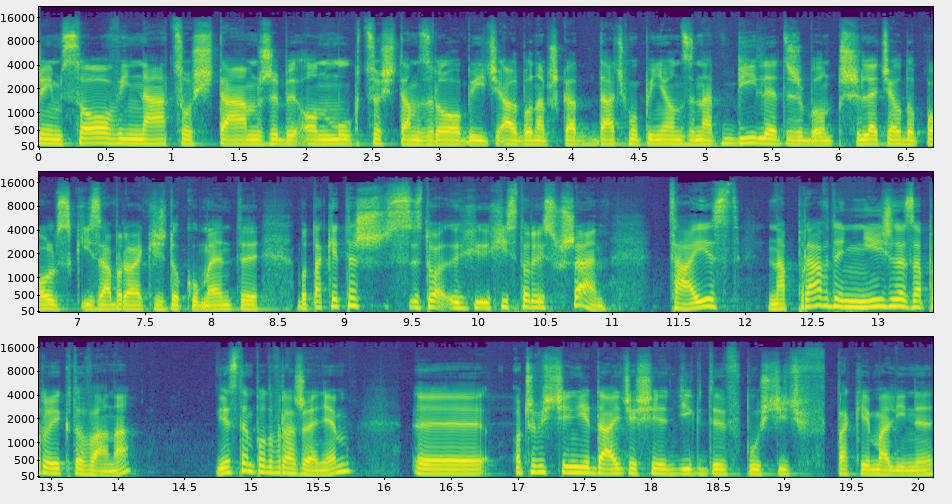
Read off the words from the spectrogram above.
Jamesowi na coś tam, żeby on mógł coś tam zrobić, albo na przykład dać mu pieniądze na bilet, żeby on przyleciał do Polski, zabrał jakieś dokumenty, bo takie też historie słyszałem. Ta jest naprawdę nieźle zaprojektowana. Jestem pod wrażeniem. Yy, oczywiście nie dajcie się nigdy wpuścić w takie maliny.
